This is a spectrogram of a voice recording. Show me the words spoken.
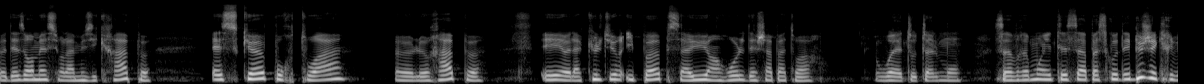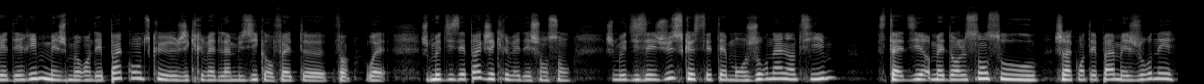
euh, désormais sur la musique rap. Est-ce que pour toi, le rap et la culture hip-hop, ça a eu un rôle d'échappatoire? Ouais, totalement. Ça a vraiment été ça. Parce qu'au début, j'écrivais des rimes, mais je me rendais pas compte que j'écrivais de la musique, en fait. Enfin, ouais. Je me disais pas que j'écrivais des chansons. Je me disais juste que c'était mon journal intime c'est-à-dire, mais dans le sens où je racontais pas mes journées,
